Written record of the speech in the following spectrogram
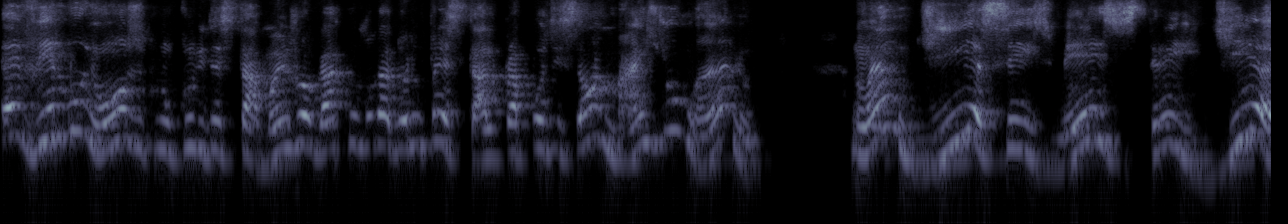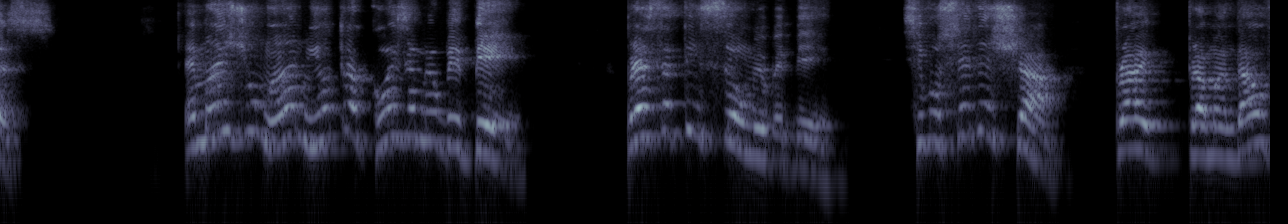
É vergonhoso para um clube desse tamanho jogar com um jogador emprestado para a posição há mais de um ano. Não é um dia, seis meses, três dias. É mais de um ano. E outra coisa, meu bebê, presta atenção, meu bebê. Se você deixar para mandar o,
